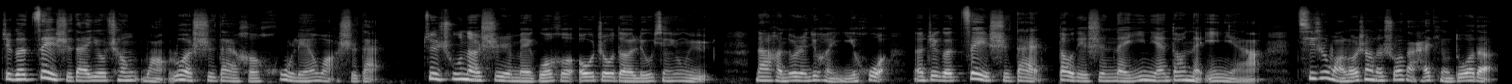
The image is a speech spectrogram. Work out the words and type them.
这个 Z 时代又称网络时代和互联网时代，最初呢是美国和欧洲的流行用语。那很多人就很疑惑，那这个 Z 时代到底是哪一年到哪一年啊？其实网络上的说法还挺多的，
